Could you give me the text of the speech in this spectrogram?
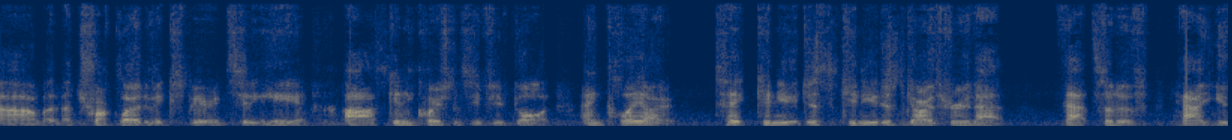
um, a, truckload of experience sitting here. Ask any questions if you've got. And Cleo, t- can you just can you just go through that that sort of how you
